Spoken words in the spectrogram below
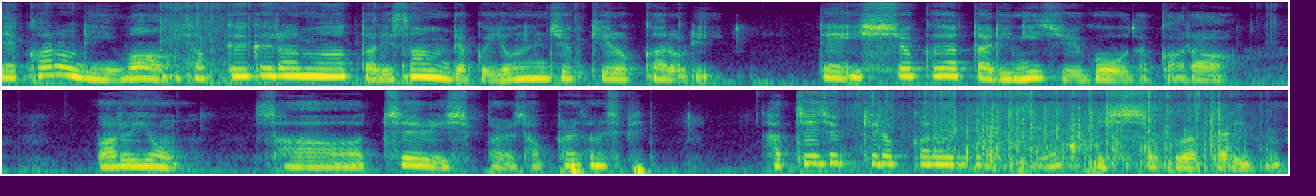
でカロリーは 100g あたり340キロカロリーで、1食あたり25だから、割る4。4、7、28、48、32。80キロカロリーぐらいですね。1食あたり分。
